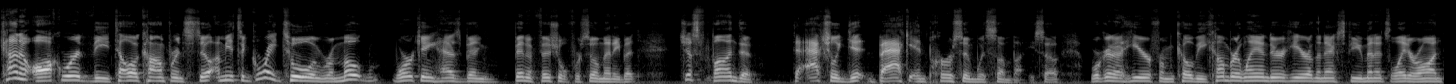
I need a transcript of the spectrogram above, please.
kind of awkward. The teleconference still, I mean, it's a great tool, and remote working has been beneficial for so many, but just fun to to actually get back in person with somebody. So we're going to hear from Koby Cumberlander here in the next few minutes. Later on,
